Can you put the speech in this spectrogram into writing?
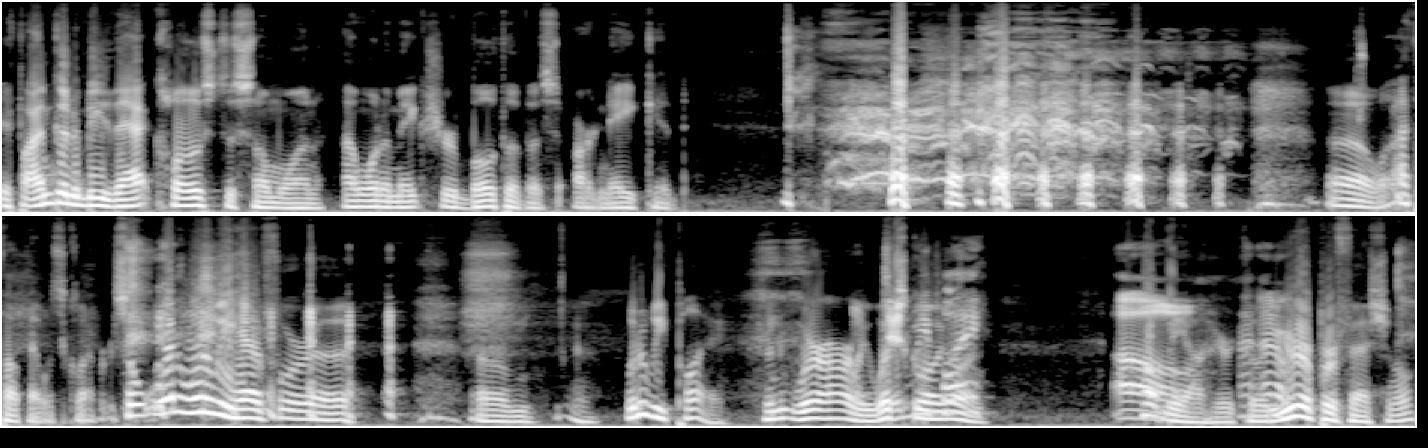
if I'm going to be that close to someone, I want to make sure both of us are naked." Oh, well, I thought that was clever. So, what, what do we have for? Uh, um, what do we play? Where are we? What's did we going play? on? Help me Oh, out here, I- I Cody. don't- You're a professional.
